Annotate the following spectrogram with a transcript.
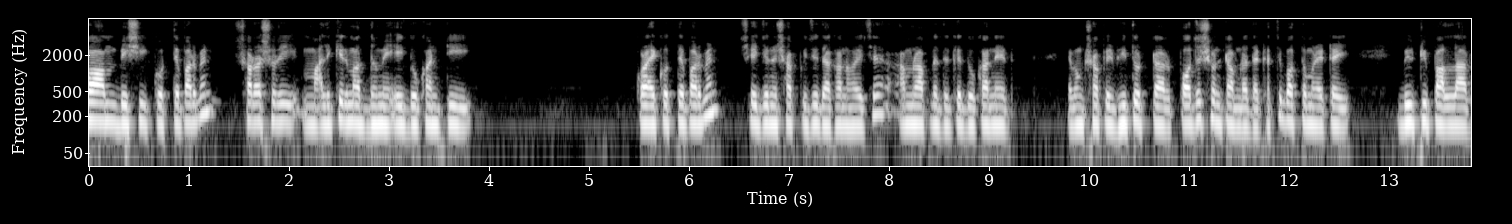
কম বেশি করতে পারবেন। সরাসরি মালিকের মাধ্যমে এই দোকানটি ক্রয় করতে পারবেন। সেই জন্য সব কিছু দেখানো হয়েছে। আমরা আপনাদেরকে দোকানের এবং শপের ভিতরটার পজিশনটা আমরা দেখাচ্ছি। বর্তমানে এটাই বিউটি পার্লার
